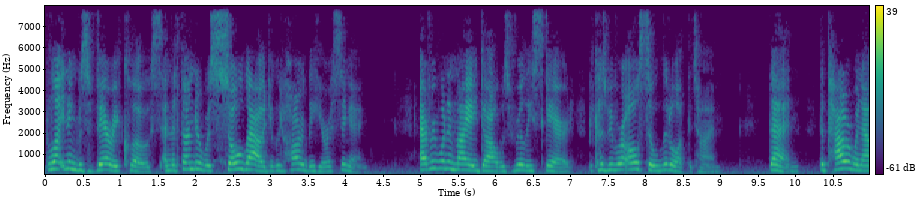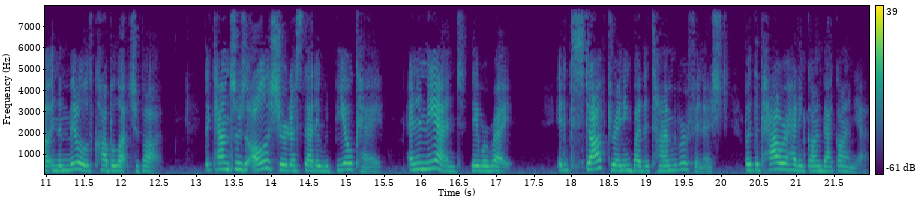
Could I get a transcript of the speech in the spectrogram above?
The lightning was very close, and the thunder was so loud you could hardly hear us singing. Everyone in my Edah was really scared because we were all so little at the time. Then, the power went out in the middle of Kabbalat Shabbat. The counselors all assured us that it would be okay, and in the end, they were right. It had stopped raining by the time we were finished, but the power hadn't gone back on yet.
